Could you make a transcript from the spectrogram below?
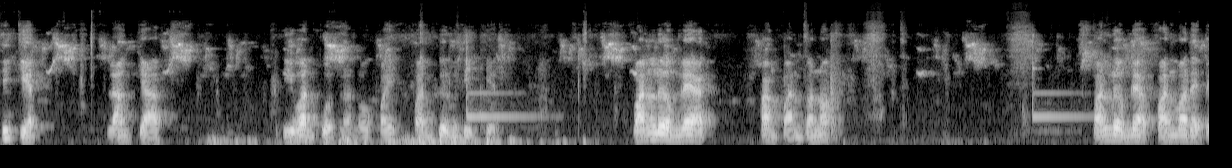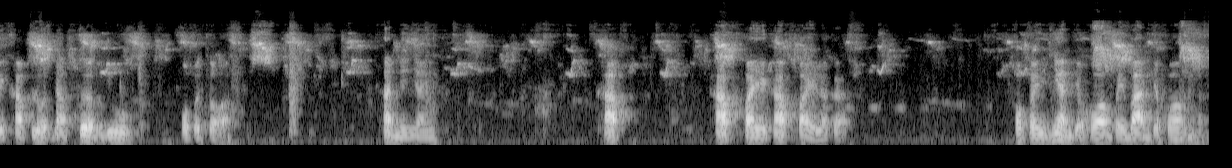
ที่เจ็ดหลังจากที่วันพุธน่ะออกไป ฝันขึ้นวันที่เจ็ดฝันเริ่มแรกฟังฝันก่อนเนาะฝันเริ่มแรกฝันว่าได้ไปขับรถดับเพิ่มอยู่อบตท่านใหญ่ๆครับ ขับไปขับไปแล้วก็ เขาไปเฮียนเจ้าของไปบ้านเจ้าของนี่ครับ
